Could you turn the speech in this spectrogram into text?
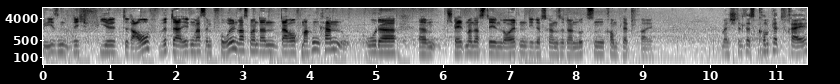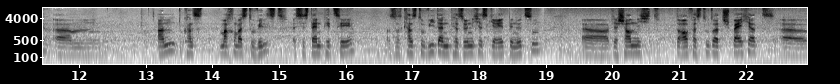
wesentlich viel drauf. Wird da irgendwas empfohlen, was man dann darauf machen kann? Oder ähm, stellt man das den Leuten, die das Ganze dann nutzen, komplett frei? Man stellt das komplett frei ähm, an. Du kannst machen, was du willst. Es ist dein PC. Also kannst du wie dein persönliches Gerät benutzen. Äh, wir schauen nicht darauf, was du dort speichert, äh,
